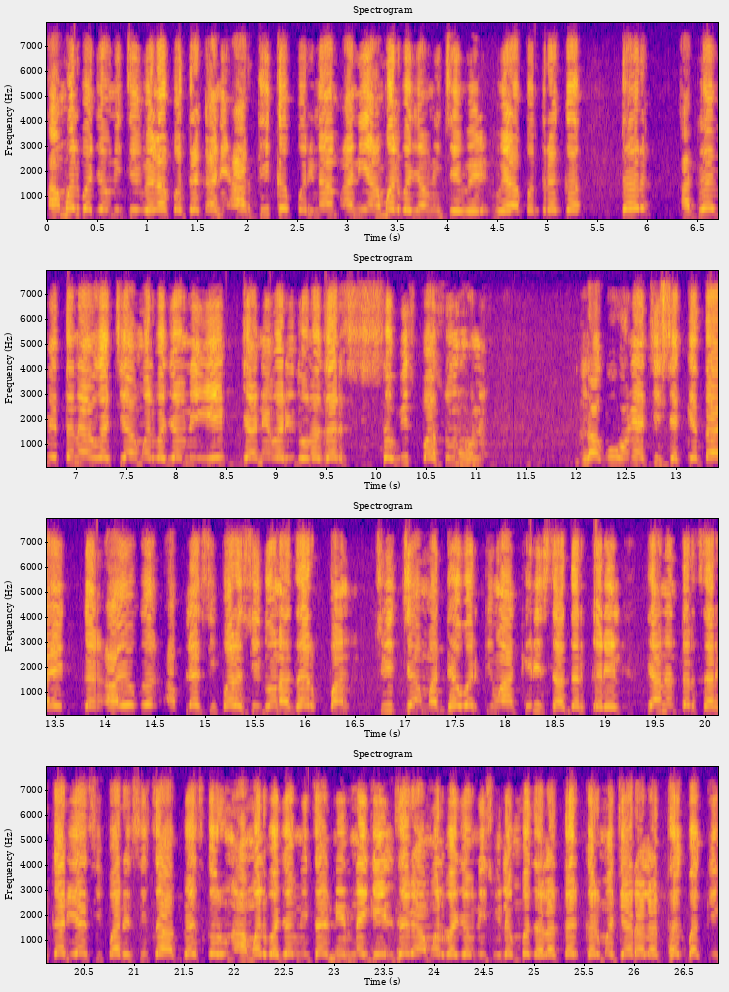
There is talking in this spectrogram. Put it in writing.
अंमलबजावणीचे वेळापत्रक आणि आर्थिक परिणाम आणि अंमलबजावणीचे वे- वेळापत्रक. तर आठव्या वेतन आयोगाची अंमलबजावणी एक जानेवारी दोन हजार सव्वीसपासून होणे लागू होण्याची शक्यता आहे. आयोग आपल्या शिफारशी दोन हजार पंचवीस च्या मध्यावर किंवा अखेरीस सादर करेल. त्यानंतर सरकार या शिफारशीचा अभ्यास करून अंमलबजावणीचा निर्णय घेईल. जर अंमलबजावणीस विलंब झाला तर कर्मचाऱ्याला थकबाकी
